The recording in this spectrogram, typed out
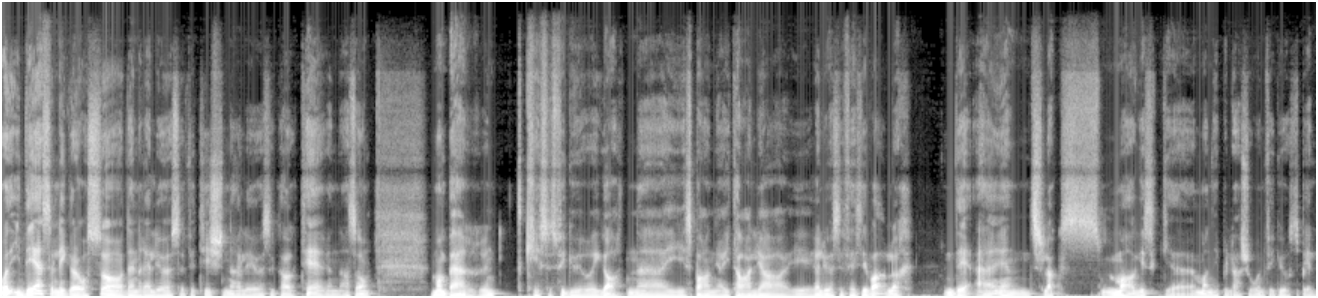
Og i det så ligger det også den religiøse fetisjen, den religiøse karakteren. Altså, man bærer rundt Kristusfigurer i gatene i Spania, Italia, i religiøse festivaler. Det er en slags magisk uh, manipulasjon, figurspill.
